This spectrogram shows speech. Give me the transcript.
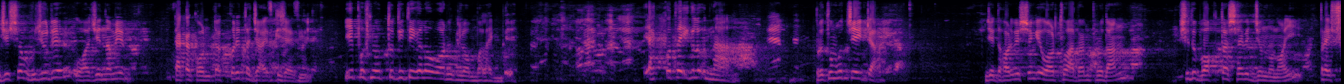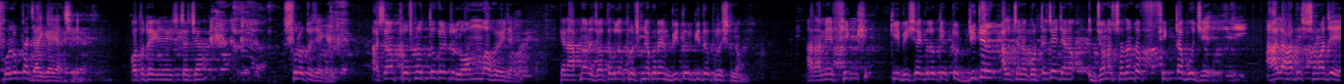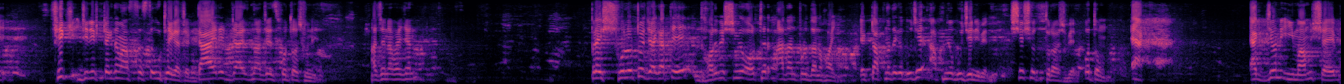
যেসব হুজুরে ওয়াজের নামে টাকা কন্ট্যাক্ট করে, তা জায়েজ কি জায়েজ নাই? এই প্রশ্ন উত্তর দিতে গেলেও অনেক লম্বা লাগবে। এক কথা এগুলো না। প্রথম হচ্ছে এইটা, যে ধর্মের সঙ্গে অর্থ আদান প্রদান শুধু বক্তা সাহেবের জন্য নয়, প্রায় ষোলোটা জায়গায় আছে। কতটা চাচা? ষোলোটা জায়গায়। আসলে আমার প্রশ্ন উত্তরগুলো একটু লম্বা হয়ে যায়। কেন আপনারা যতগুলো প্রশ্ন করেন, বিতর্কিত প্রশ্ন। আর আমি ফিক কি বিষয়গুলোকে একটু ডিটেল আলোচনা করতে চাই, যেন জনসাধারণটা ফিকটা বুঝে। আহলে হাদিস সমাজে ফিক জিনিসটা একদম আস্তে আস্তে উঠে গেছে। ডাইরেক্ট জায়েজ না জায়েজ ফতো শুনে। আছে না ভাইজান? প্রায় ষোলোটো জায়গাতে ধর্মের সঙ্গে অর্থের আদান প্রদান হয়। একটু আপনাদেরকে বুঝে, আপনিও বুঝে নেবেন। শেষ উত্তর আসবে। প্রথম, এক, একজন ইমাম সাহেব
